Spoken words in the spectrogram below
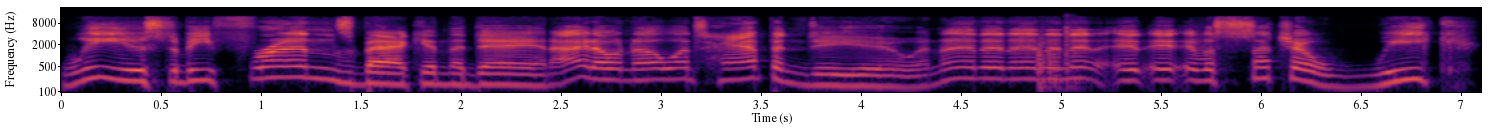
we used to be friends back in the day, and I don't know what's happened to you. And then it, it, it was such a weak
